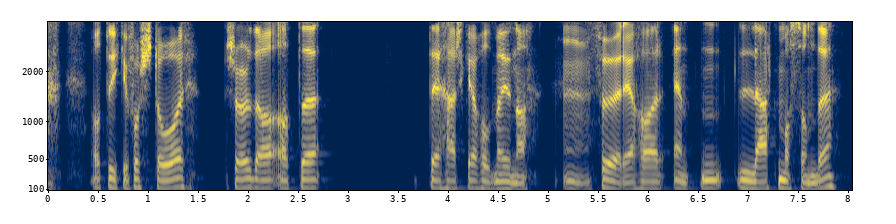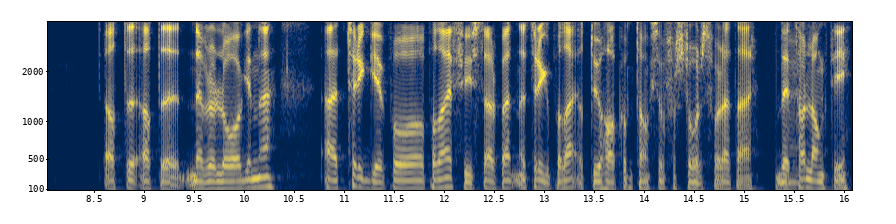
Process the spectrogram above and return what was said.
At du ikke forstår sjøl da at eh, det her skal jeg holde meg unna. Før jeg har enten lært masse om det, at, at nevrologene er trygge på, på deg, fysioterapeutene er trygge på deg, at du har kompetanse og forståelse for dette her. Det tar lang tid.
